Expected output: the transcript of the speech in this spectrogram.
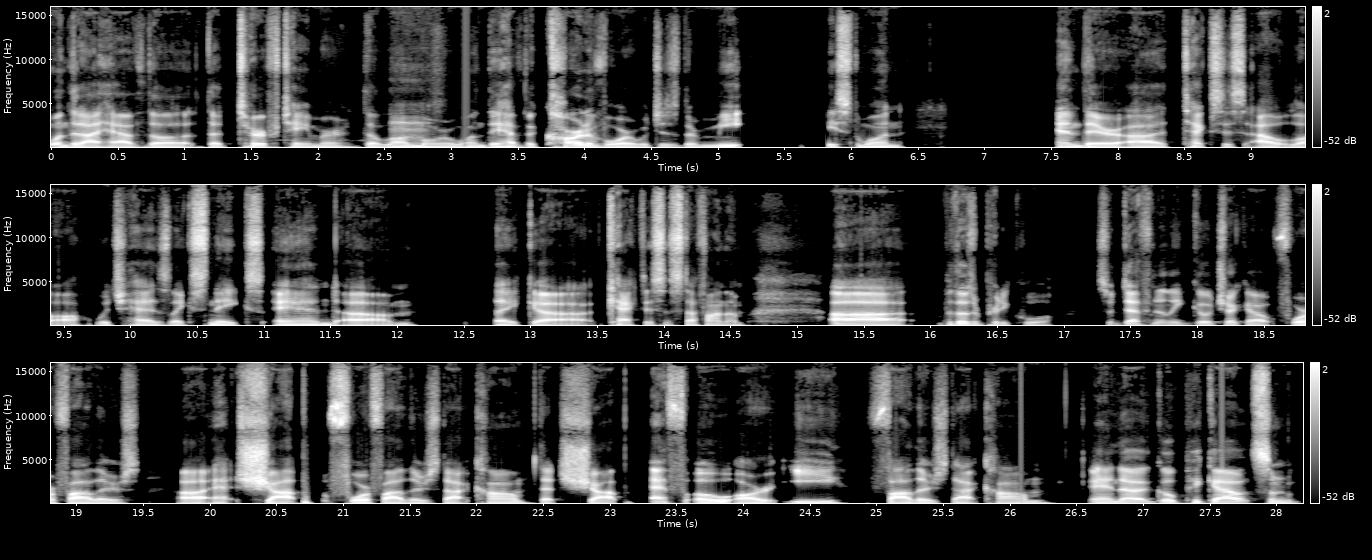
one that I have, the the turf tamer, the lawnmower one. They have the carnivore, which is their meat based one. And their uh Texas outlaw, which has like snakes and um like uh cactus and stuff on them. Uh but those are pretty cool. So definitely go check out Forefathers uh, at shopforefathers.com. That's shop F O R E fathers.com. And uh, go pick out some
